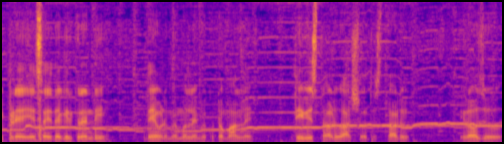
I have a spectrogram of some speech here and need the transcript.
ఇప్పుడే ఏసై దగ్గరికి రండి. దేవుడు మిమ్మల్ని మీ కుటుంబాలని దీవిస్తాడు ఆశీర్వదిస్తాడు. ఈరోజు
